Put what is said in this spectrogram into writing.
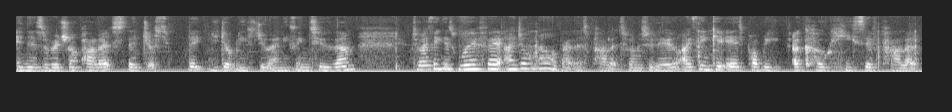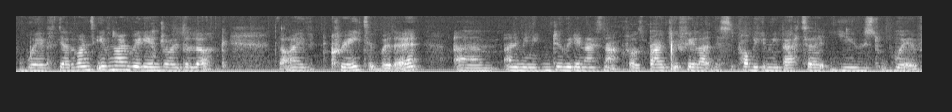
in his original palettes, they just, you don't need to do anything to them. Do I think it's worth it? I don't know about this palette, to be honest with you. I think it is probably a cohesive palette with the other ones, even though I really enjoyed the look that I've created with it. Um, I mean, you can do really nice naturals, but I do feel like this is probably going to be better used with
